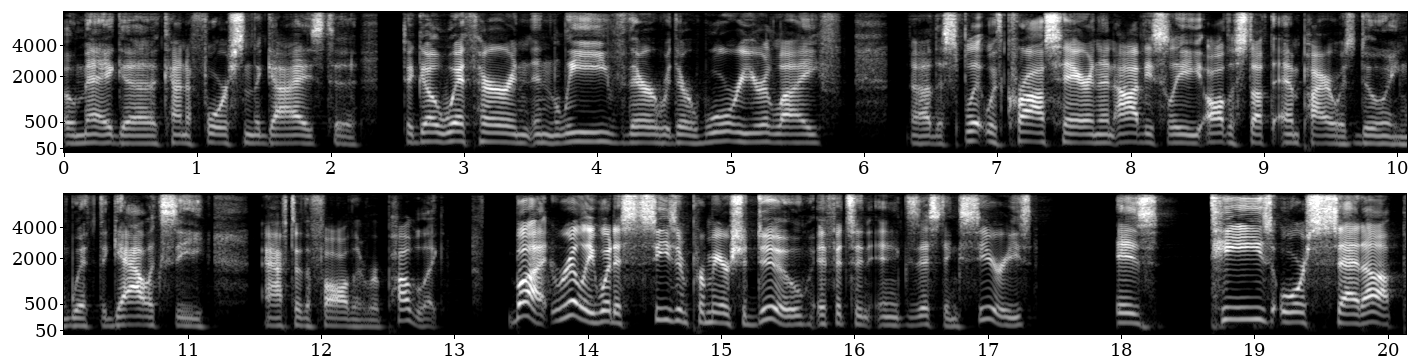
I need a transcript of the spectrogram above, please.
Omega kind of forcing the guys to to go with her and, and leave their their warrior life. Uh, the split with Crosshair, and then obviously all the stuff the Empire was doing with the galaxy after the fall of the Republic. But really, what a season premiere should do, if it's an, an existing series, is tease or set up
